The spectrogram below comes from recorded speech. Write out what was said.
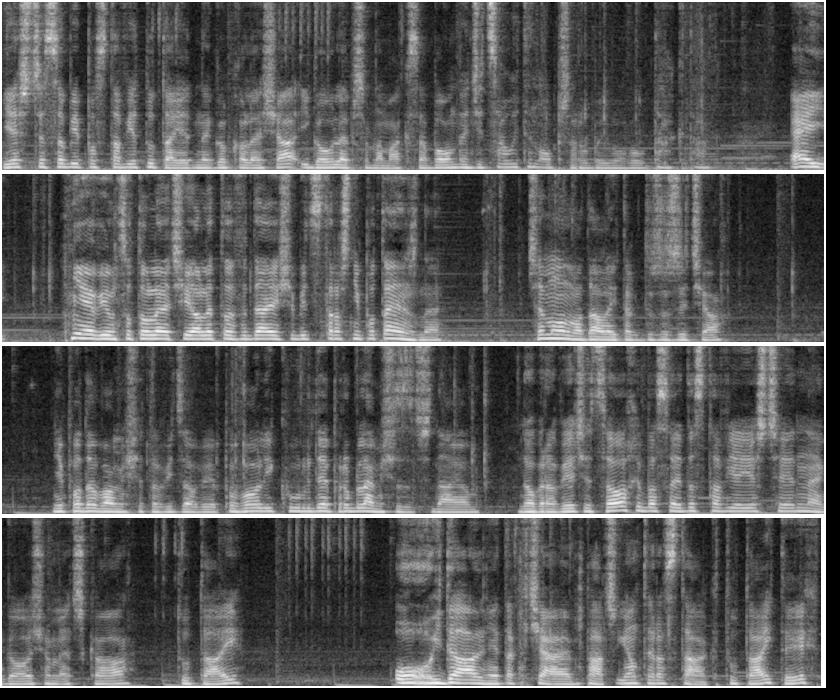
jeszcze sobie postawię tutaj jednego kolesia i go ulepszę na maksa, bo on będzie cały ten obszar obejmował. Tak, tak. Ej, nie wiem co to leci, ale to wydaje się być strasznie potężne. Czemu on ma dalej tak dużo życia? Nie podoba mi się to widzowie. Powoli, kurde, problemy się zaczynają. Dobra, wiecie co? Chyba sobie dostawię jeszcze jednego osiomeczka. Tutaj. O, idealnie, tak chciałem. Patrz, i on teraz tak, tutaj tych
